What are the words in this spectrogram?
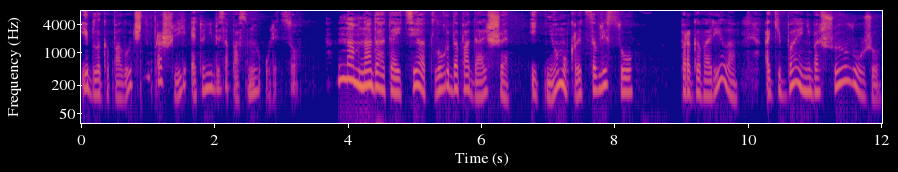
и благополучно прошли эту небезопасную улицу. Нам надо отойти от Лурда подальше и днем укрыться в лесу, проговорила, огибая небольшую лужу,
